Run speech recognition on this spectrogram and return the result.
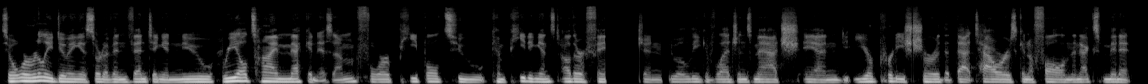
So what we're really doing is sort of inventing a new real-time mechanism for people to compete against other fans do a League of Legends match and you're pretty sure that that tower is going to fall in the next minute,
